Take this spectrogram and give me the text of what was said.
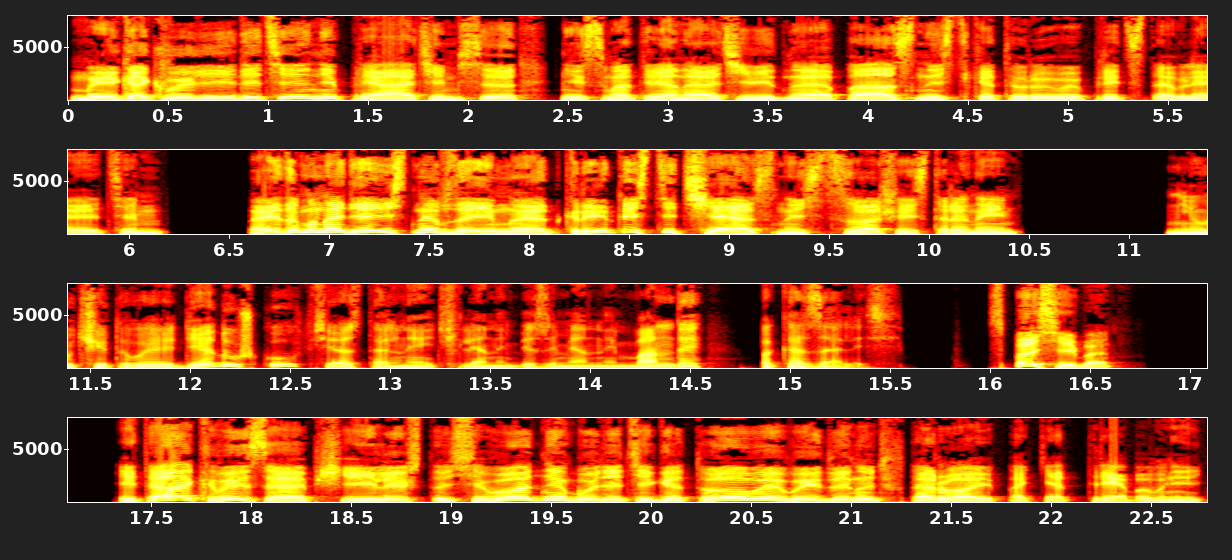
Мы, как вы видите, не прячемся, несмотря на очевидную опасность, которую вы представляете. Поэтому надеюсь на взаимную открытость и честность с вашей стороны». Не учитывая дедушку, все остальные члены безымянной банды показались. «Спасибо. Итак, вы сообщили, что сегодня будете готовы выдвинуть второй пакет требований.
